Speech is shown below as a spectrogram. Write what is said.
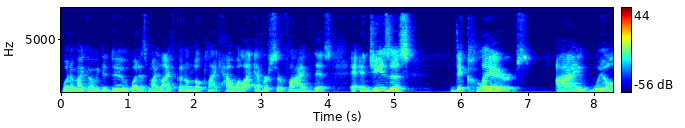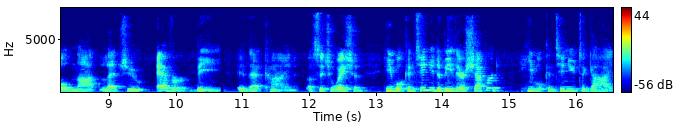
What am I going to do? What is my life going to look like? How will I ever survive this? And Jesus declares, I will not let you ever be in that kind of situation. He will continue to be their shepherd. He will continue to guide.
